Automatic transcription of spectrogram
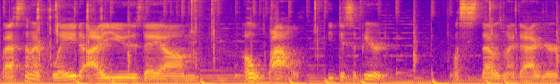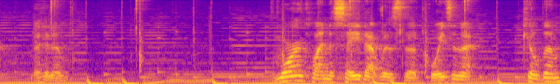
Last time I played, I used a, um... Oh, wow. He disappeared. Unless that was my dagger that hit him. I'm more inclined to say that was the poison that killed him.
